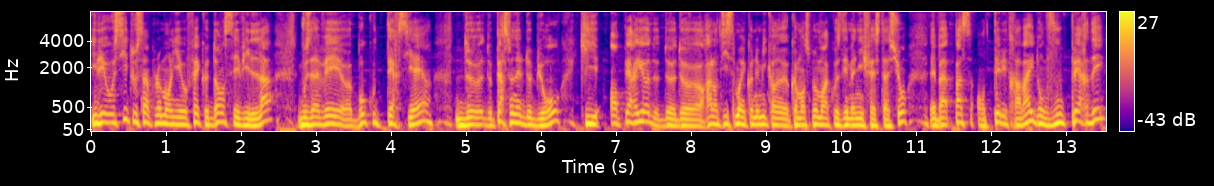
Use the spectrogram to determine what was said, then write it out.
il est aussi tout simplement lié au fait que dans ces villes-là, vous avez euh, beaucoup de tertiaires, de, de, personnel de bureau qui, en période de, de ralentissement économique euh, comme en ce moment à cause des manifestations, eh ben, passent en télétravail. Donc vous perdez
